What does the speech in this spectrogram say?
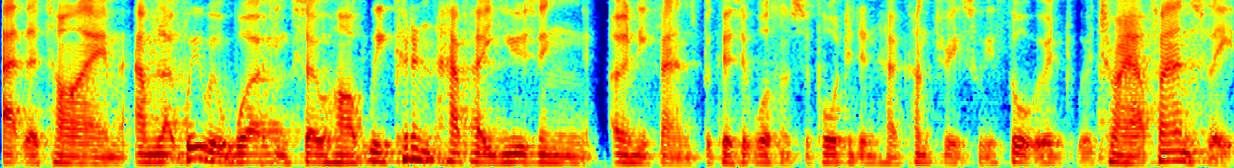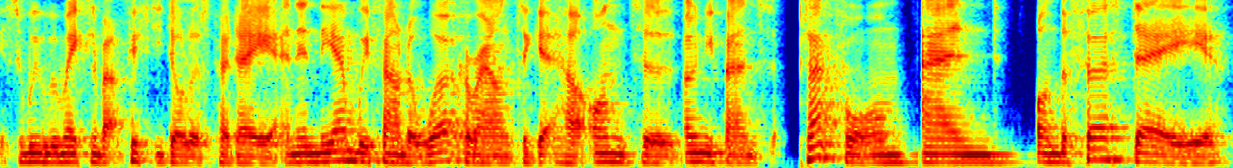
at the time. And like we were working so hard, we couldn't have her using OnlyFans because it wasn't supported in her country. So we thought we'd, we'd try out Fansly. So we were making about $50 per day. And in the end, we found a workaround to get her onto OnlyFans platform. And on the first day,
